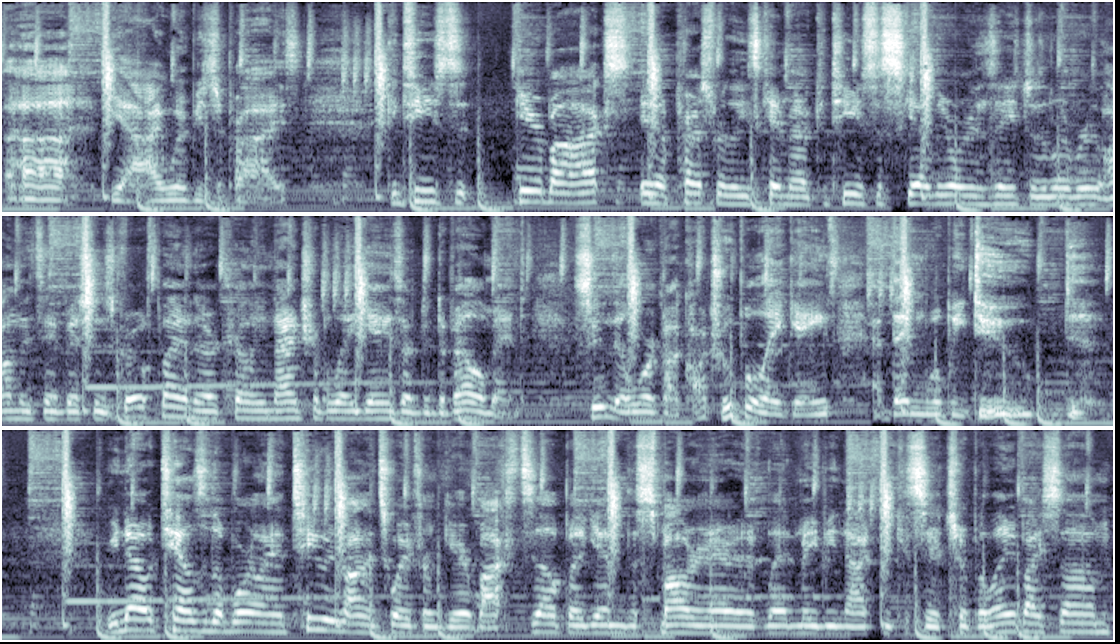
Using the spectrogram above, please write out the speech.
uh, yeah, I wouldn't be surprised. Continues to, Gearbox, in a press release came out, continues to scale the organization to deliver on its ambitious growth plan. There are currently nine AAA games under development. Soon they'll work on quadruple A games, and then we'll be doomed. We know Tales of the Borderland 2 is on its way from Gearbox itself, but again, the smaller narrative led maybe not be considered AAA by some.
